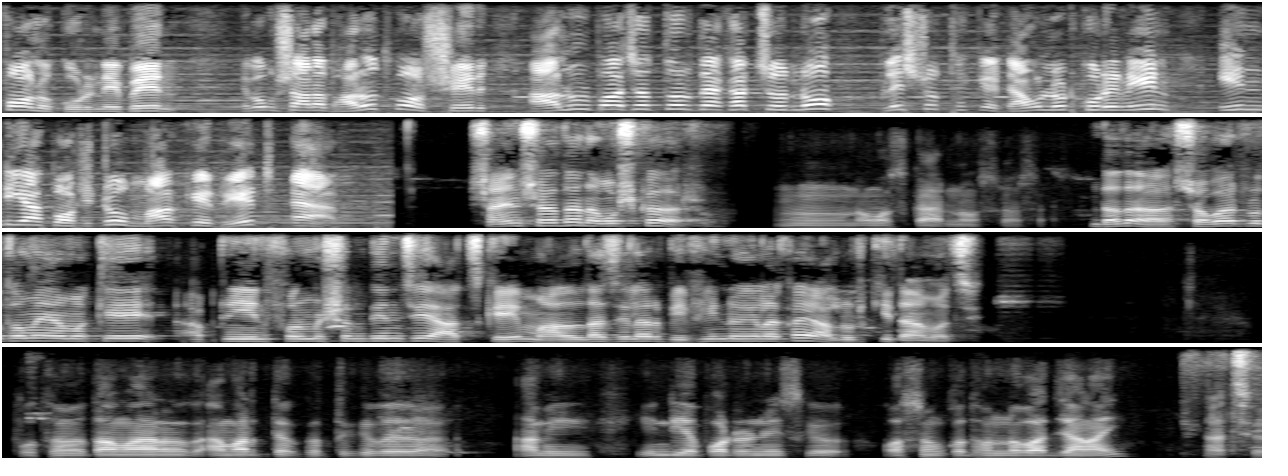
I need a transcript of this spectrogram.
ফলো করে নেবেন। এবং সারা ভারতবর্ষের আলুর বাজার দেখার জন্য প্লে স্টোর থেকে ডাউনলোড করে নিন India potato market rate app. সায়ন সাদা, নমস্কার। নমস্কার নমস্কার স্যার। দাদা সবার প্রথমে আমাকে আপনি ইনফরমেশন দিন যে আজকে মালদা জেলার বিভিন্ন এলাকায় আলুর কি দাম আছে। প্রথমে তো আমার আমার থেকে আমি ইন্ডিয়া পটেটো নিউজকে অসংখ্য ধন্যবাদ জানাই। আচ্ছা।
